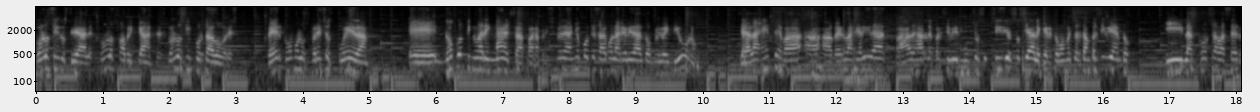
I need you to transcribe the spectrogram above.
con los industriales, con los fabricantes, con los importadores, ver cómo los precios puedan eh, no continuar en alza para principios de año porque sabemos la realidad del 2021. Ya la gente va a, ver la realidad, va a dejar de percibir muchos subsidios sociales que en estos momentos están percibiendo y la cosa va a ser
